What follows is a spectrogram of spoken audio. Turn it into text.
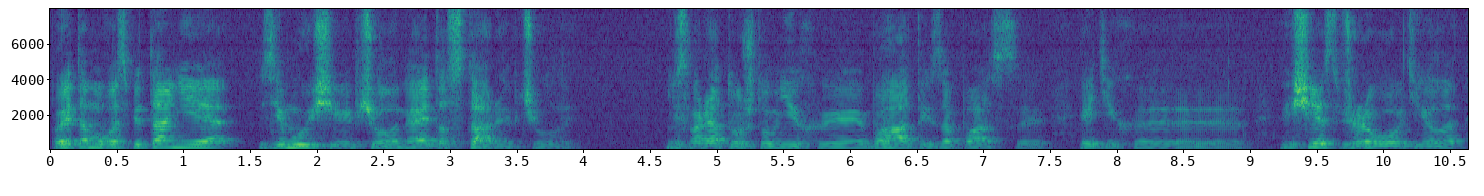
Поэтому воспитание зимующими пчелами, а это старые пчелы, несмотря на то, что у них э, богатый запас э, этих э, веществ жирового тела,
